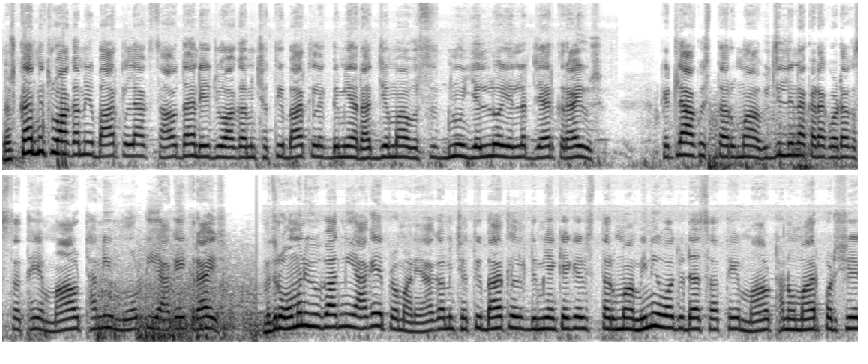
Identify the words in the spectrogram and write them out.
નમસ્કાર મિત્રો, આગામી બાર કલાક સાવધાન રહેજો. આગામી છથી બાર કલાક દરમિયાન રાજ્યમાં વરસાદનું યલો એલર્ટ જાહેર કરાયું છે. કેટલાક વિસ્તારોમાં વીજળીના કડાકવાડા સાથે માવઠાની મોટી આગાહી કરાઈ છે. મિત્રો, હવામાન વિભાગની આગાહી પ્રમાણે આગામી છથી બાર કલાક દરમિયાન કયા કયા વિસ્તારોમાં મિની વાજોડા સાથે માવઠાનો માર પડશે,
